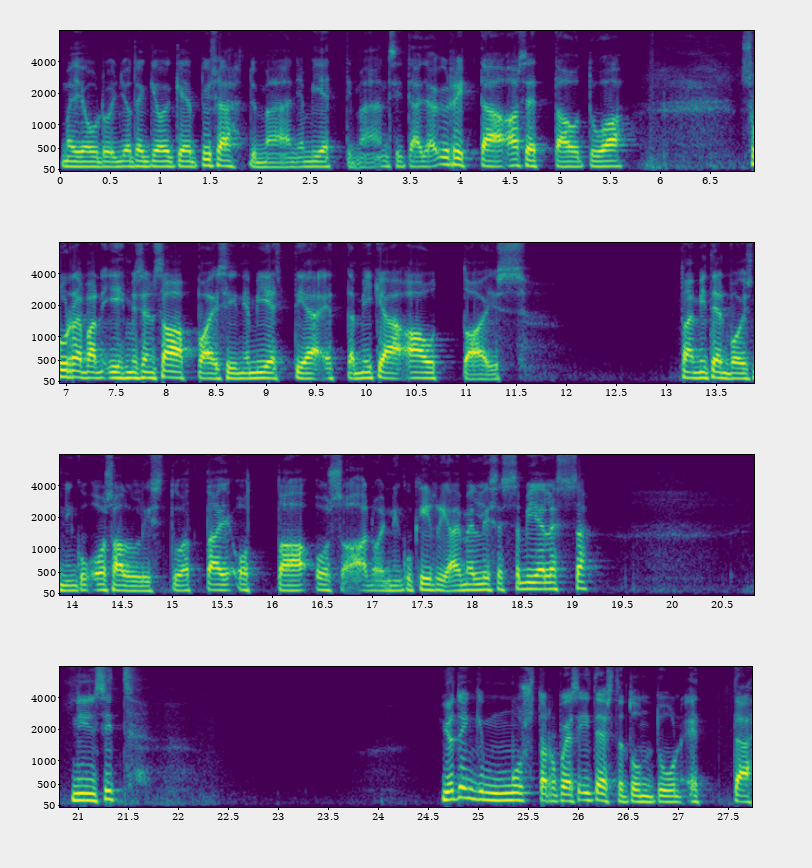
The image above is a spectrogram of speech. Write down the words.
mä jouduin jotenkin oikein pysähtymään ja miettimään sitä ja yrittää asettautua surevan ihmisen saappaisiin ja miettiä, että mikä auttaisi tai miten voisi niin osallistua tai ottaa osaa noin niin kirjaimellisessä mielessä. Niin sitten jotenkin musta rupesi itsestä tuntuun, että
